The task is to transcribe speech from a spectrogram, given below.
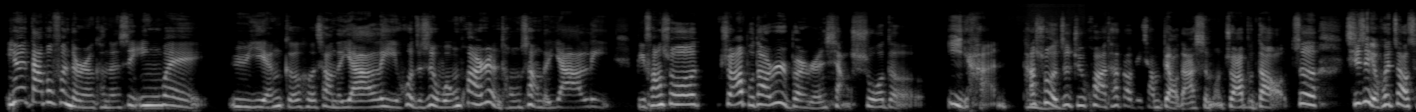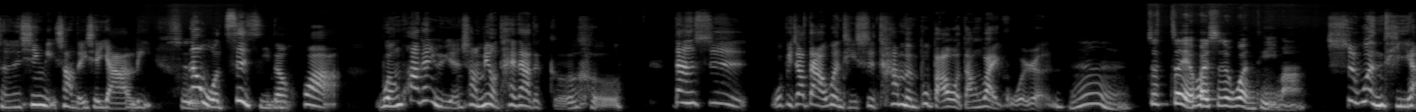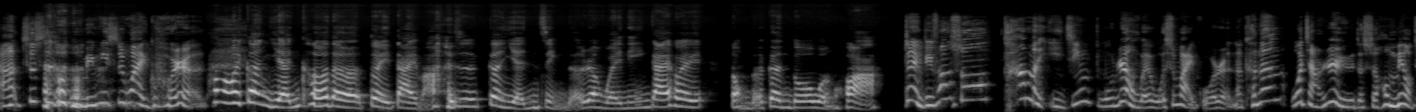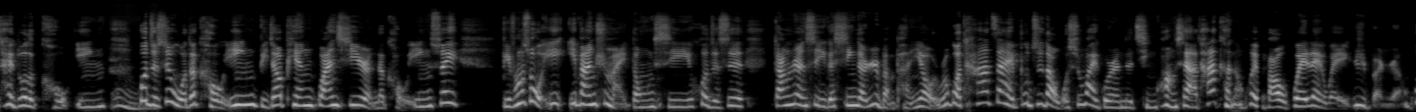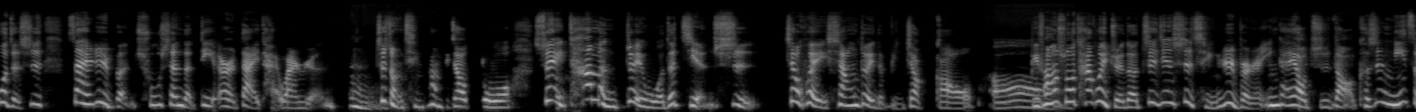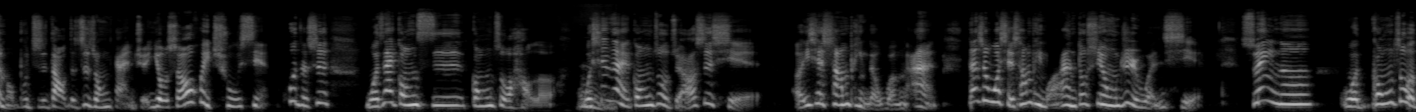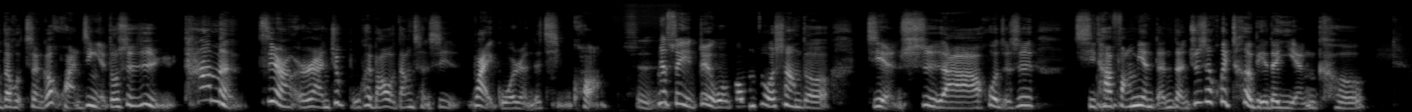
因为大部分的人可能是因为语言隔阂上的压力，或者是文化认同上的压力，比方说抓不到日本人想说的意涵，他说的这句话他到底想表达什么，抓不到，这其实也会造成心理上的一些压力。那我自己的话，文化跟语言上没有太大的隔阂，但是我比较大的问题是他们不把我当外国人。嗯，这这也会是问题吗？是问题啊，就是我明明是外国人，他们会更严苛的对待吗？还是更严谨的认为你应该会懂得更多文化？对，比方说，他们已经不认为我是外国人了。可能我讲日语的时候没有太多的口音，嗯，或者是我的口音比较偏关西人的口音，所以。比方说，我一一般去买东西，或者是刚认识一个新的日本朋友，如果他在不知道我是外国人的情况下，他可能会把我归类为日本人，或者是在日本出生的第二代台湾人。嗯，这种情况比较多，所以他们对我的检视就会相对的比较高。哦，比方说，他会觉得这件事情日本人应该要知道，可是你怎么不知道的这种感觉，有时候会出现。或者是我在公司工作好了，我现在工作主要是写呃一些商品的文案，但是我写商品文案都是用日文写，所以呢，我工作的整个环境也都是日语，他们自然而然就不会把我当成是外国人的情况。是，那所以对我工作上的检视啊，或者是其他方面等等，就是会特别的严苛。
